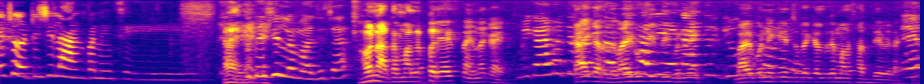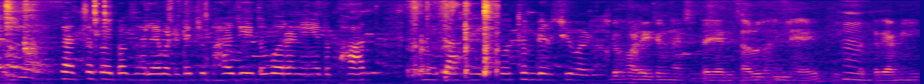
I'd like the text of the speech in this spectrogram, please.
आहे छोटीशी लहानपणीची. काय तू? देशील ना माझी सर? हो ना आता मला पर्यायच नाही ना काय. मी काय म्हणते काय करायचं? बायको किती गुन्हे बायकोने. किती चुका केलं तरी मला साथ द्यावे लागते. सोनू. रातचा स्वयंपाक झालाय बटाट्याची भाजी इथं वरण आहे इथं भात. आणि इथं आहे कोथिंबीरची वडी. डोहाळे जेवणाची तयारी चालू झालेली आहे. एक प्रकारे आम्ही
